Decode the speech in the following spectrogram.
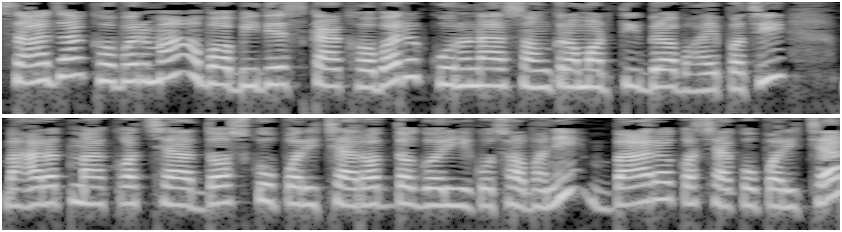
साझा खबरमा अब विदेशका खबर कोरोना संक्रमण तीव्र भएपछि भारतमा कक्षा दशको परीक्षा रद्द गरिएको छ भने बाह्र कक्षाको परीक्षा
